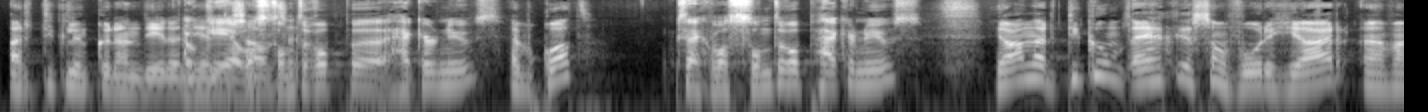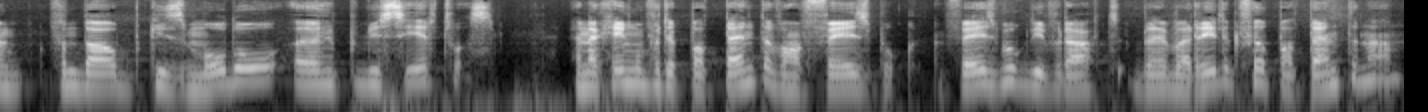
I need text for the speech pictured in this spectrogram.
artikelen kunnen delen Oké, wat stond er op eh, hacker news? Heb ik wat? Ik zeg, wat stond er op hacker news? Ja, een artikel eigenlijk is van vorig jaar, eh, van, van dat op Gizmodo gepubliceerd was. En dat ging over de patenten van Facebook. Facebook die vraagt blijkbaar redelijk veel patenten aan.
